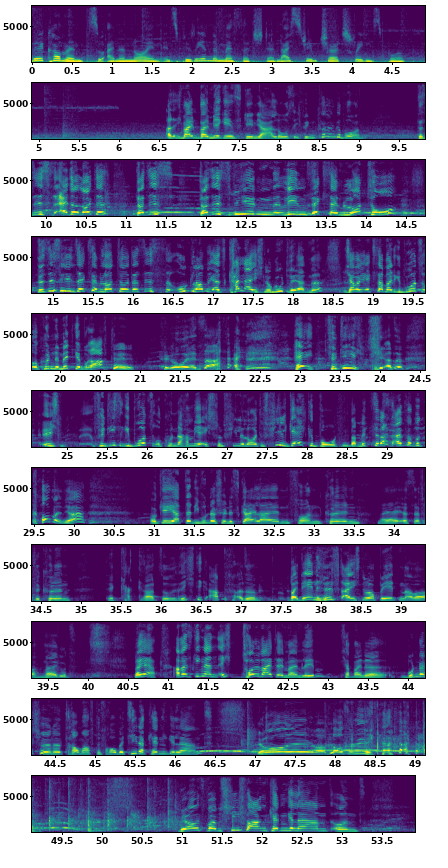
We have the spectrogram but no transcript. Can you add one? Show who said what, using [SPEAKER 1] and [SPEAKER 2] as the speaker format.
[SPEAKER 1] Willkommen zu einer neuen inspirierenden Message der Livestream Church Regensburg.
[SPEAKER 2] Also ich meine, bei mir ging es genial los. Ich bin in Köln geboren. Das ist, also Leute, das ist, das ist wie ein, wie ein Sechser im Lotto. Das ist wie ein Sechser im Lotto. Das ist unglaublich. Also es kann eigentlich nur gut werden. Ne? Ich habe euch extra meine Geburtsurkunde mitgebracht. Hey. Oh, jetzt da. Hey, für die, also ich, für diese Geburtsurkunde haben mir echt schon viele Leute viel Geld geboten, damit sie das einfach bekommen, ja? Okay, ihr habt da die wunderschöne Skyline von Köln. Naja, erst FC Köln, der kackt gerade so richtig ab. Also bei denen hilft eigentlich nur noch beten, aber naja, gut. Naja, aber es ging dann echt toll weiter in meinem Leben. Ich habe meine wunderschöne, traumhafte Frau Bettina kennengelernt. Jawohl, Applaus für sie. Wir haben uns beim Skifahren kennengelernt und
